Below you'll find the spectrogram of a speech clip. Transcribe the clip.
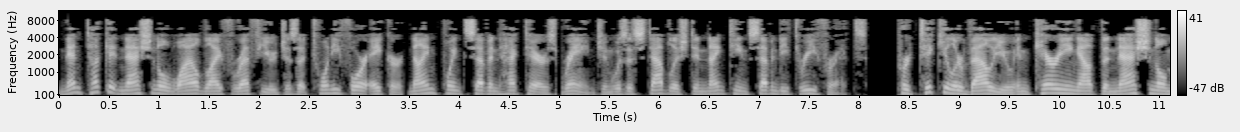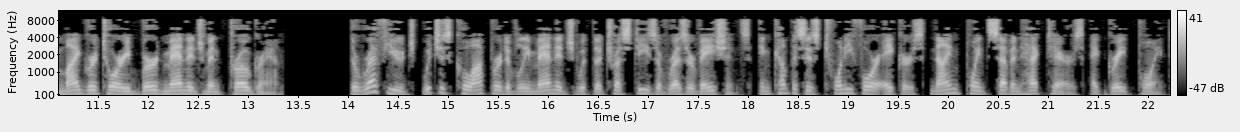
Nantucket National Wildlife Refuge is a 24-acre (9.7 hectares) range and was established in 1973 for its particular value in carrying out the National Migratory Bird Management Program. The refuge, which is cooperatively managed with the trustees of reservations, encompasses 24 acres (9.7 hectares) at Great Point.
